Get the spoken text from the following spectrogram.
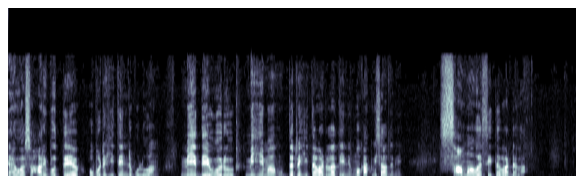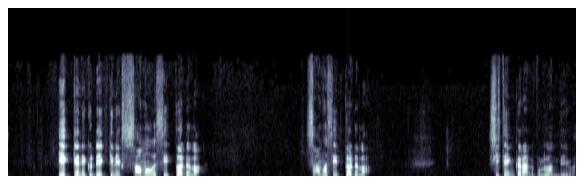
ඇහුවා සාරිපුත්තය ඔබට හිතෙන්න පුළුවන්. මේ දෙව්වරු මෙහෙම හොඳට හිත වඩලා තියෙන්නේ. මොකක් නිසාද මේ? සමව සිත වඩලා. එක්කෙනෙකුට එක්කෙනෙක් සමව සිත් වඩලා. සමසිත වඩලා සිතෙන් කරන්න පුළුවන් දේවල්.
